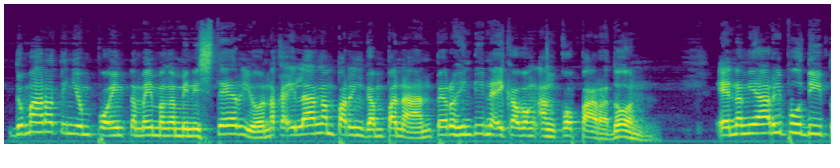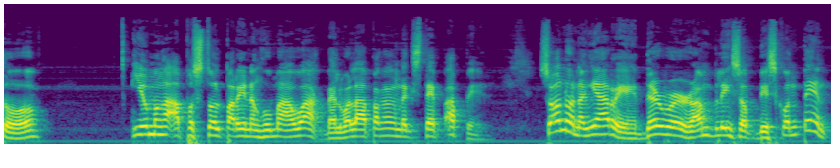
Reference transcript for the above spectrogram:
dumarating yung point na may mga ministeryo na kailangan pa rin gampanan pero hindi na ikaw ang angkop para doon. Eh nangyari po dito, yung mga apostol pa rin ang humawak dahil wala pa ngang nag-step up eh. So ano nangyari? There were rumblings of discontent.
